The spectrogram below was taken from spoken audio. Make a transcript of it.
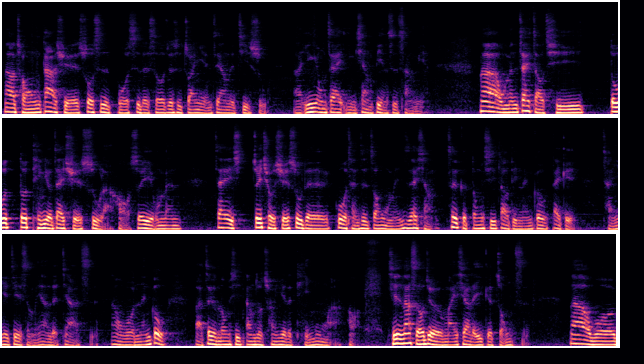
那从大学硕士、博士的时候，就是钻研这样的技术啊，应用在影像辨识上面。那我们在早期都都停留在学术了哈，所以我们。在追求学术的过程之中，我们一直在想这个东西到底能够带给产业界什么样的价值？那我能够把这个东西当做创业的题目吗？好，其实那时候就有埋下了一个种子。那我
